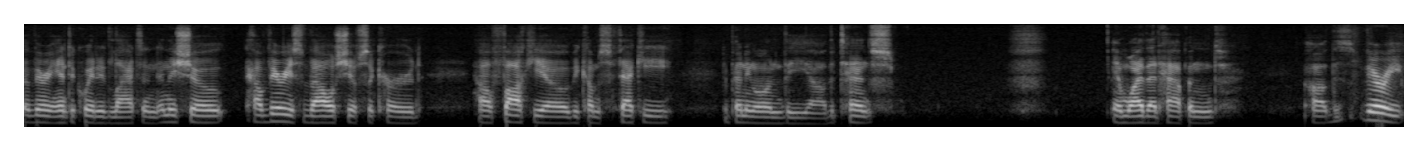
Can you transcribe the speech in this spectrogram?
a very antiquated Latin, and they show how various vowel shifts occurred, how facio becomes feci, depending on the uh, the tense, and why that happened. Uh, this is very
